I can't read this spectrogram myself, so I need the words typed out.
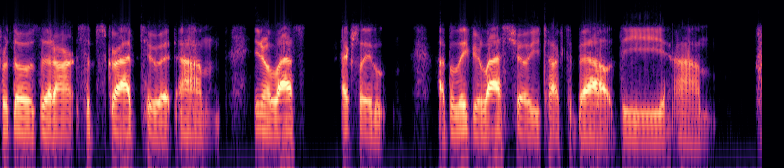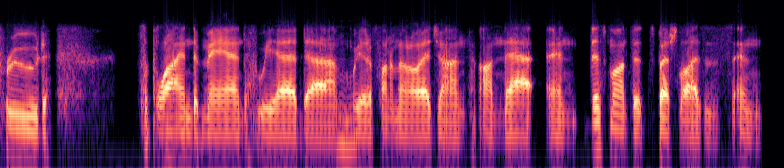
for those that aren't subscribed to it. Um, you know, last actually, I believe your last show you talked about the um, crude supply and demand. We had um, mm-hmm. we had a fundamental edge on on that, and this month it specializes in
